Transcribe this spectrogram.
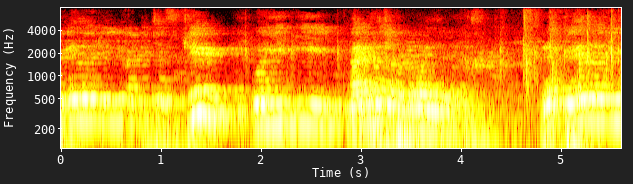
పేదలకు ఇల్లు కట్టించే స్కీమ్ ఈ మేనిఫెస్టో పెట్టబడింది. రేపు పేదలకి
